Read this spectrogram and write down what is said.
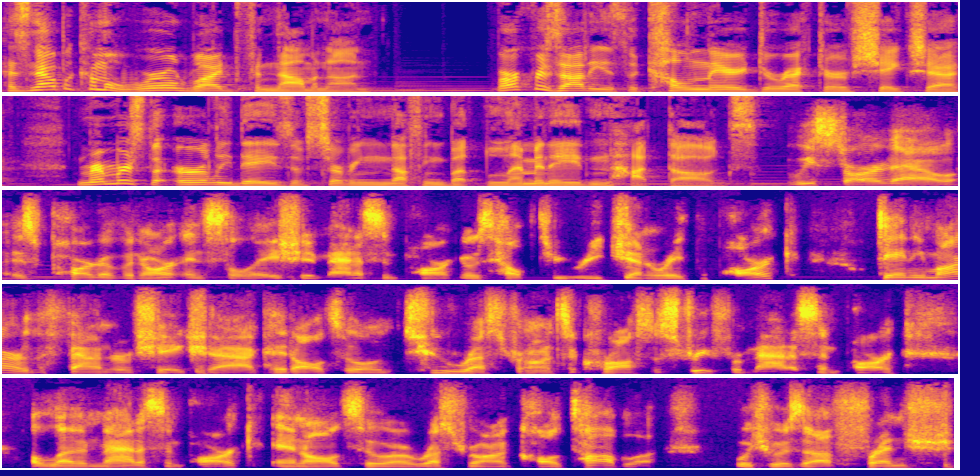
has now become a worldwide phenomenon. Mark Rosati is the culinary director of Shake Shack and remembers the early days of serving nothing but lemonade and hot dogs. We started out as part of an art installation at Madison Park. It was helped to regenerate the park. Danny Meyer, the founder of Shake Shack, had also owned two restaurants across the street from Madison Park, 11 Madison Park, and also a restaurant called Tabla, which was a French,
